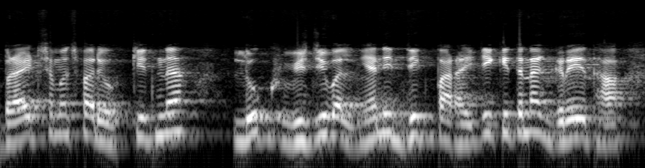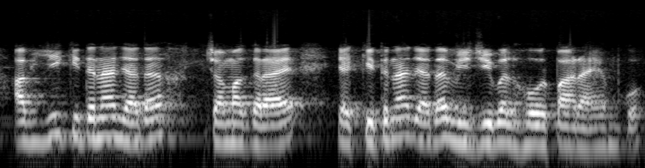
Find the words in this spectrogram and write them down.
ब्राइट समझ पा रहे हो? कितना लुक विजिबल यानी दिख पा रहा है। ये कितना ग्रे था, अब ये कितना ज़्यादा चमक रहा है, या कितना ज़्यादा विजिबल हो पा रहा है हमको?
